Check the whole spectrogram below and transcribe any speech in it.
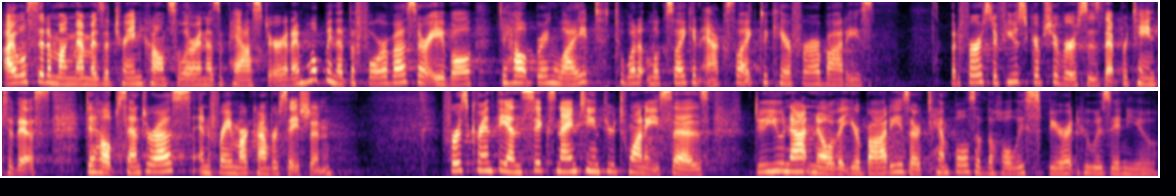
I will sit among them as a trained counselor and as a pastor, and I'm hoping that the four of us are able to help bring light to what it looks like and acts like to care for our bodies. But first, a few scripture verses that pertain to this to help center us and frame our conversation. 1 Corinthians 6 19 through 20 says, do you not know that your bodies are temples of the Holy Spirit who is in you,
